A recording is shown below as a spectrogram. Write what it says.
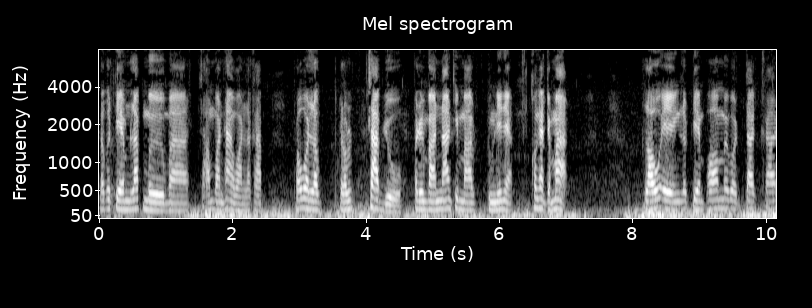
เราก็เตรียมรับมือมา 3 วัน 5 วันแล้วครับ เพราะว่าเราเราทราบอยู่ปริมาณน้ำที่มาตรงนี้เนี่ยค่อนข้างจะมาก เราเองเราเตรียมพร้อมไม่ว่าจะการ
